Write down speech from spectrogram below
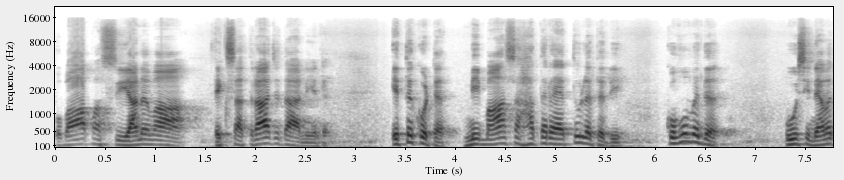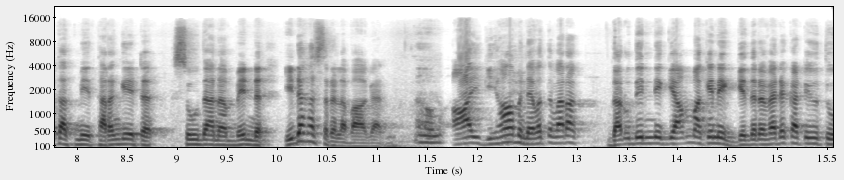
ඔබ ආපස්සු යනවා එක්සත් රාජධානයට. එතකොට මේ මාස හතර ඇතුළතදී කොහොමද ඌසි නැවතත් මේ තරගයට සූදානම් වෙන්න ඉඩහසර ලබාගන්න. ආයි ගිහාම නැවත වරක් දරු දෙන්නෙගේ අම්ම කෙනෙක් ගෙදර වැඩ කටයුතු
